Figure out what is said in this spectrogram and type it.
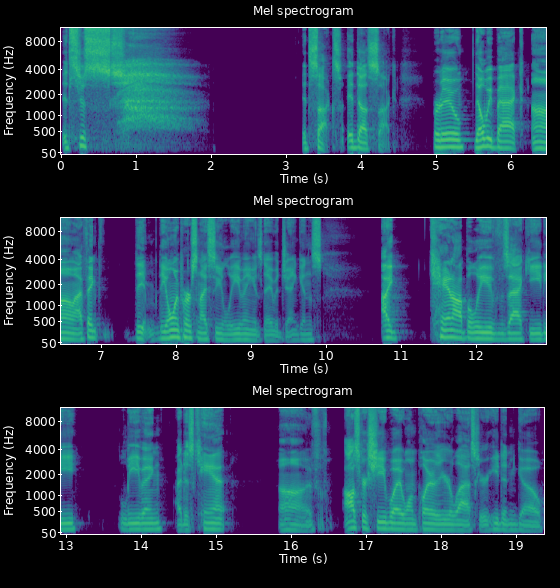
it's just it sucks. It does suck. Purdue, they'll be back. Um, I think the the only person I see leaving is David Jenkins. I cannot believe Zach Edey leaving. I just can't. Uh, if Oscar Tshiebwe won Player of the Year last year, he didn't go.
